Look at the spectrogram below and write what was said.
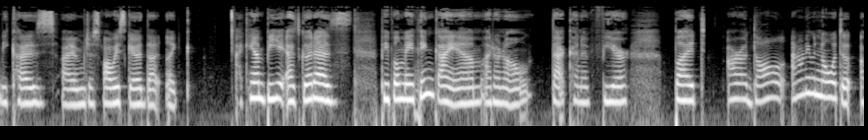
because I'm just always scared that like I can't be as good as people may think I am. I don't know, that kind of fear. But our adult, I don't even know what to uh,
